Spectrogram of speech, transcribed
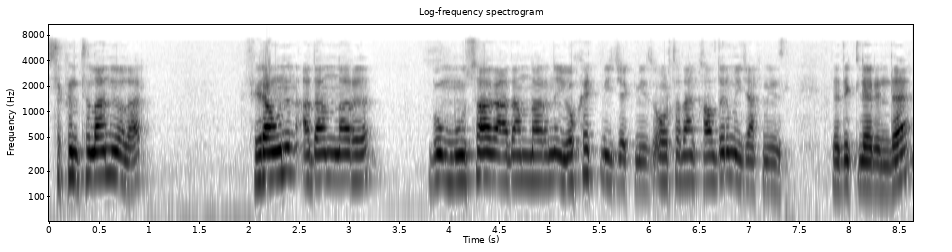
sıkıntılanıyorlar. Firavun'un adamları bu Musa ve adamlarını yok etmeyecek miyiz? Ortadan kaldırmayacak mıyız? dediklerinde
